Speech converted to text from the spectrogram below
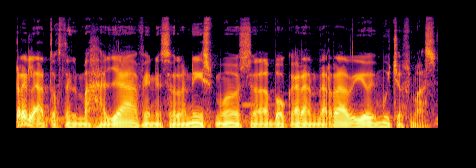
Relatos del Más Allá, Venezolanismos, uh, Bocaranda Radio y muchos más.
